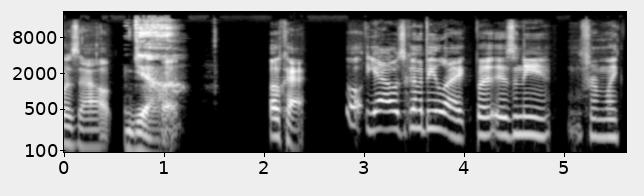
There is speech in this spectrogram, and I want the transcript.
was out. Yeah. Okay. Well, yeah, I was gonna be like, but isn't he from like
